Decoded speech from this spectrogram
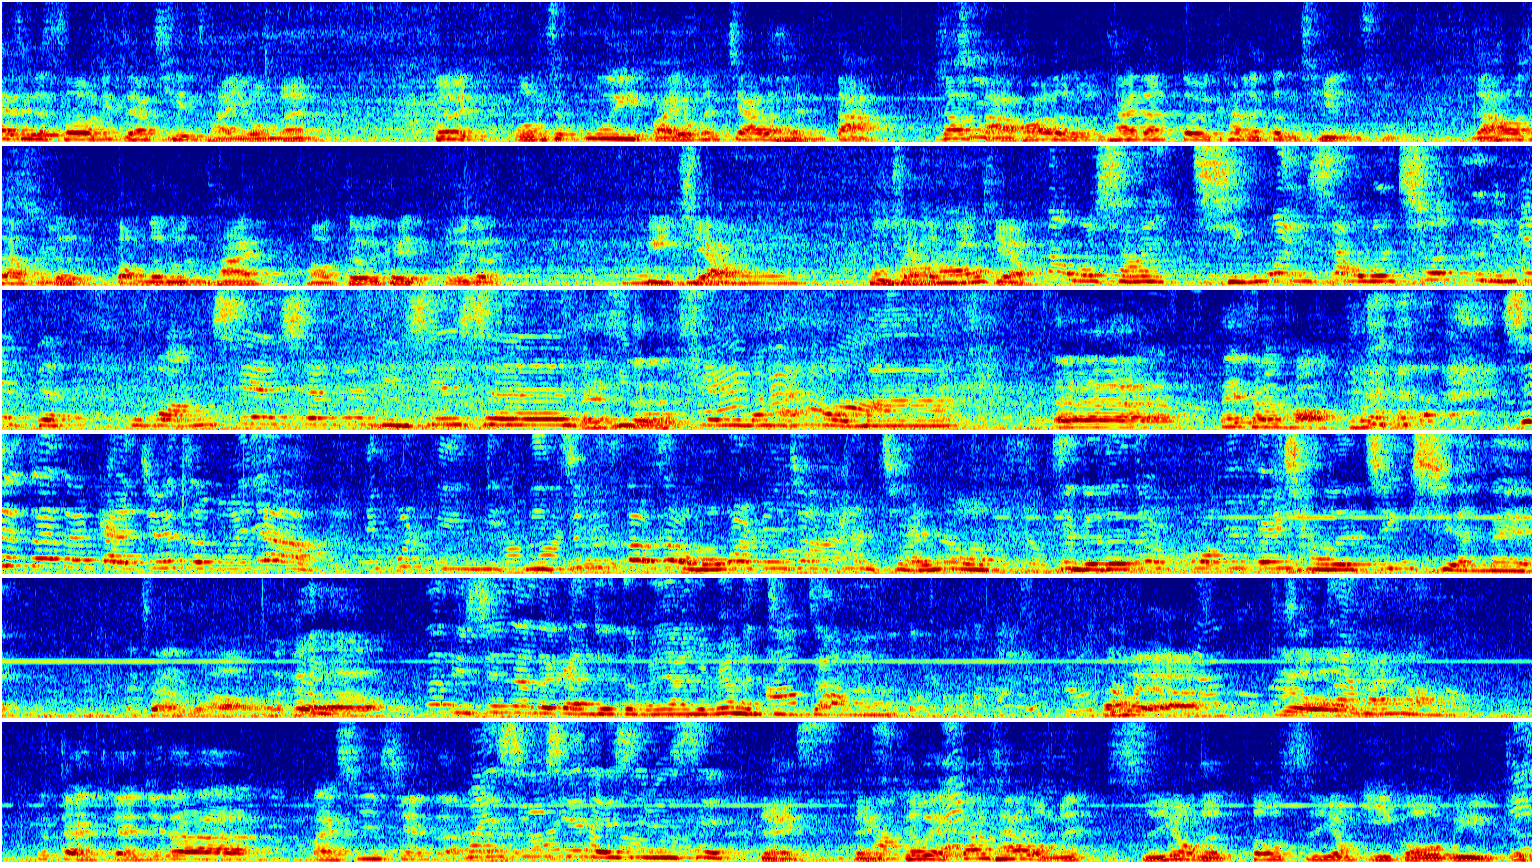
在这个时候，你只要轻踩油门，所以我们是故意把油门加的很大，让打滑的轮胎让各位看得更清楚，然后让这个动的轮胎，好，各位可以做一个比较，互相的比较。那我想请问一下，我们车子里面的王先生跟李先生、哎是李同学，你们还好吗？呃，非常好。现在的感觉怎么样？你不，你你你知不知道，在我们外面这样看起来，那种整个的那个画面非常的惊险呢？这样子好，那个，那你现在的感觉怎么样？有没有很紧张啊？不会啊，现在还好，就感感觉到蛮新鲜的。蛮新鲜的，是不是？对对，各位哎，刚才我们使用的都是用 Ego View，就是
